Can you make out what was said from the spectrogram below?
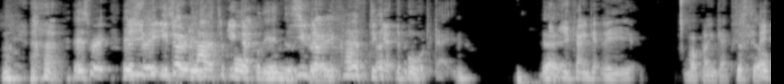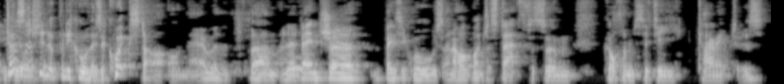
It's, re- No, it's, you, re- can- you don't really have to. You don't, for the industry. you don't have to get the board game. yeah, You, yeah. you can get the role playing game. Just the It does actually also. look pretty cool. There's a quick start on there with um, an adventure, basic rules, and a whole bunch of stats for some Gotham City characters.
